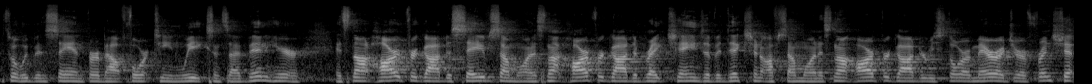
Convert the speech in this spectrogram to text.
That's what we've been saying for about 14 weeks since I've been here. It's not hard for God to save someone. It's not hard for God to break chains of addiction off someone. It's not hard for God to restore a marriage or a friendship.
